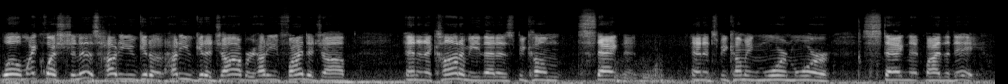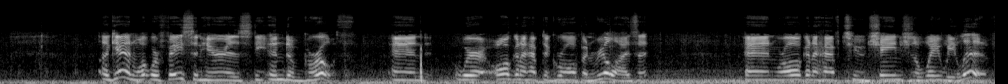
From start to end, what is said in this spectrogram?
Well, my question is, how do you get a how do you get a job or how do you find a job in an economy that has become stagnant and it's becoming more and more stagnant by the day? Again, what we're facing here is the end of growth, and we're all going to have to grow up and realize it and we're all going to have to change the way we live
